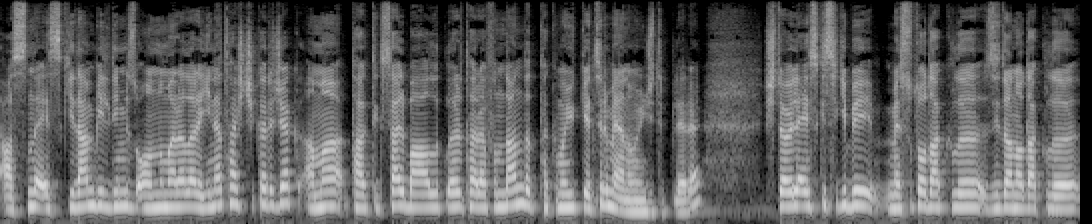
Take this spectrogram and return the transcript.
aslında eskiden bildiğimiz on numaralara yine taş çıkaracak ama taktiksel bağlılıkları tarafından da takıma yük getirmeyen oyuncu tipleri. İşte öyle eskisi gibi Mesut odaklı, Zidane odaklı,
